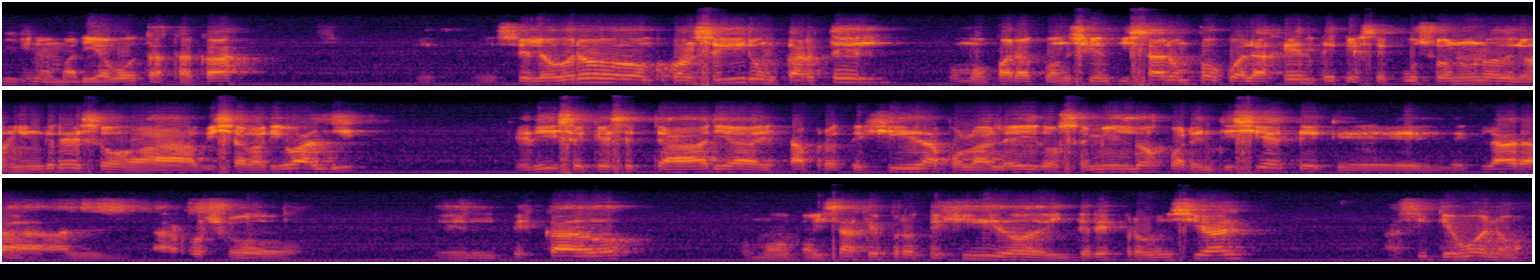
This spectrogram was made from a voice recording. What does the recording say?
vino María Bota hasta acá. Eh, se logró conseguir un cartel como para concientizar un poco a la gente que se puso en uno de los ingresos a Villa Garibaldi, que dice que esta área está protegida por la ley 12.247 que declara al arroyo el pescado como paisaje protegido de interés provincial. Así que bueno,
